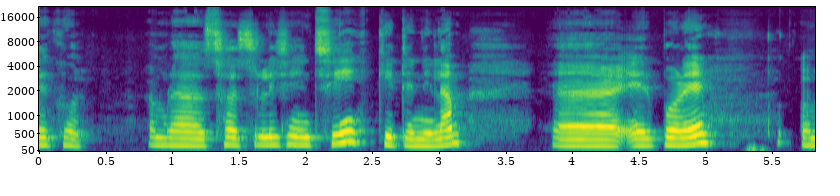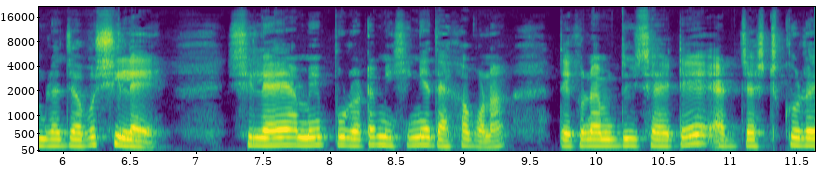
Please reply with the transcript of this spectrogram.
দেখুন আমরা ছয়চল্লিশ ইঞ্চি কেটে নিলাম। এরপরে আমরা যাব সেলাইয়ে। সেলাই আমি পুরোটা মিশিংয়ে দেখাবো না। দেখুন, আমি দুই সাইডে অ্যাডজাস্ট করে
